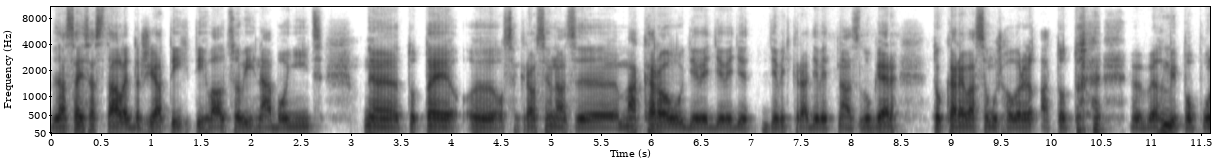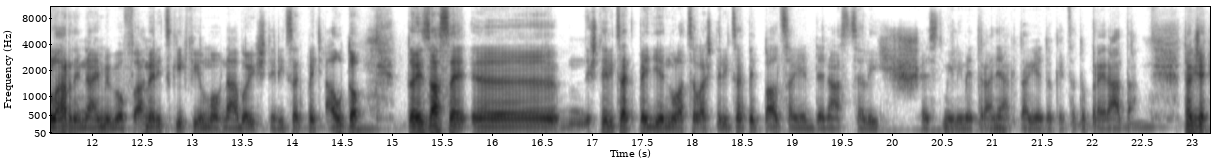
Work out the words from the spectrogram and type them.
Zase sa stále držia tých, tých valcových nábojníc. E, toto je 8x18 Makarov, 9x19 Luger. Tokareva som už hovoril a toto je veľmi populárny, najmä vo v amerických filmoch náboj 45 auto. To je zase 45 je 0,45 palca, 11,6 mm, nejak tak je to, keď sa to preráta. Takže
